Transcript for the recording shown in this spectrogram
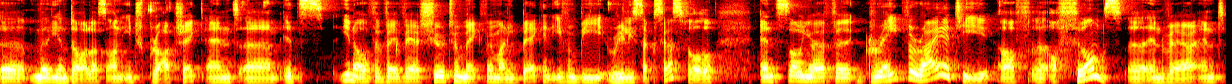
uh, million dollars on each project, and um, it's you know they, they're sure to make their money back and even be really successful and so you have a great variety of uh, of films uh, in there, and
